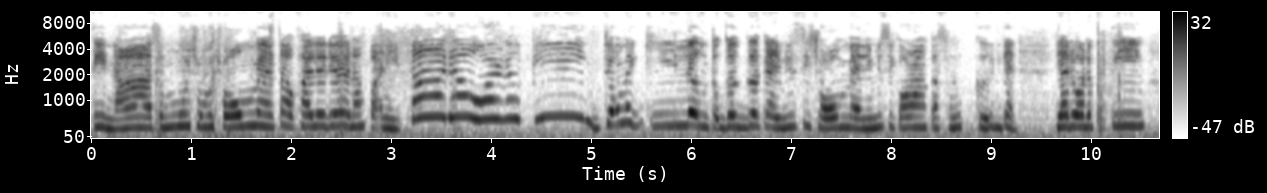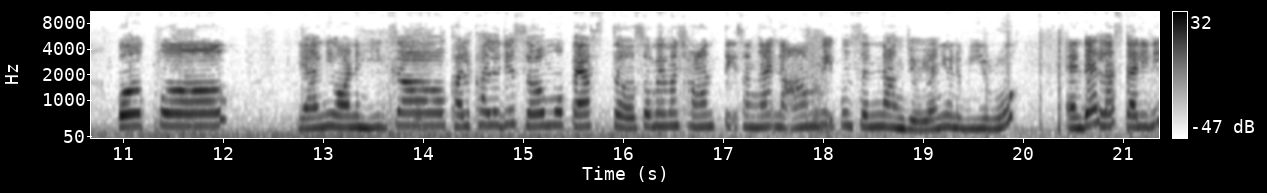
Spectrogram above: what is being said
tin. Ha, semua comel-comel tau colour dia. Nampak ni. Tada. Comel gila untuk gegar kan. Mesti comel ni. Mesti korang akan suka ni kan. Dia ada warna pink, purple. Yang ni warna hijau. Color-color dia semua pastel. So memang cantik sangat. Nak ambil pun senang je. Yang ni warna biru. And then last kali ni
